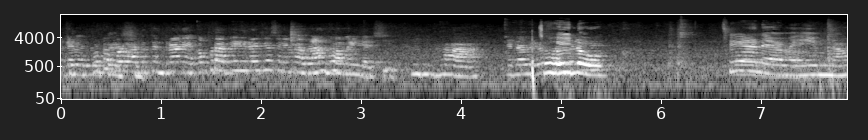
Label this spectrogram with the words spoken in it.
એટલે ફોટો પડવા નથી ત્રણેય કપડાં પહેરી રાખ્યા છે ને એમાં રાંધવા માંડ્યા છીએ હા. એટલે જોઈ લો. છે ને અમે એમના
